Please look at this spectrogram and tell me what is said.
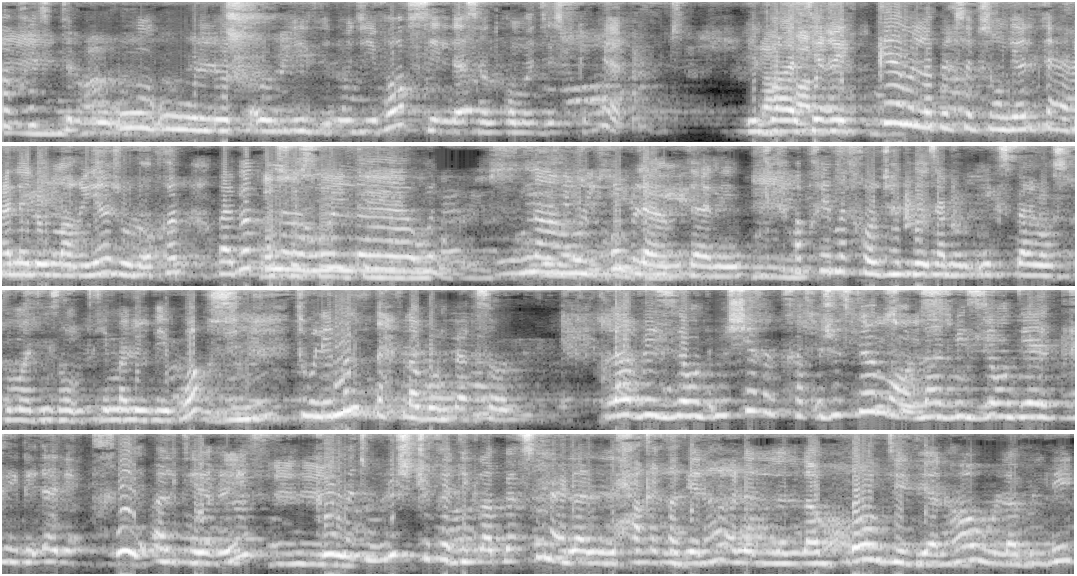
ابخي تتربوا ولو ديفورس سي لا سان تروماتيزم كبير il va altérer كامل لا بيرسيبسيون ديالك على لو مارياج والاخر La هنا هو هو البروبليم ثاني ابخي ما تخرج هكا زعما اكسبيريونس تروماتيزون كيما لو ديفورس تولي من تطيح في لا بون بيرسون لا فيزيون ماشي غير تخاف جوستومون لا فيزيون ديالك اللي تري التيري كي ما توليش تشوف هذيك لا بيرسون على الحقيقة ديالها على لا بونتي ديالها ولا باللي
